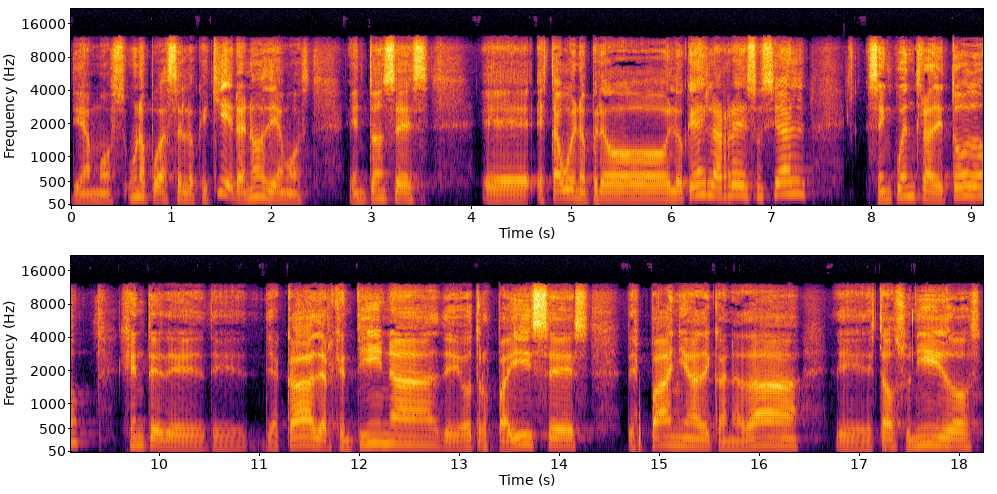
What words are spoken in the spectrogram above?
digamos, uno puede hacer lo que quiera, ¿no? Digamos, entonces, eh, está bueno, pero lo que es la red social se encuentra de todo, gente de, de, acá, de Argentina, de otros países, de España, de Canadá, de, Estados Unidos.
